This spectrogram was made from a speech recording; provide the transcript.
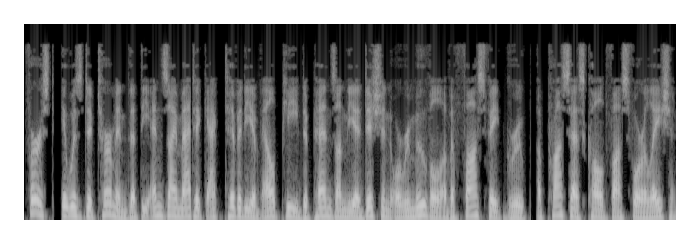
First, it was determined that the enzymatic activity of LP depends on the addition or removal of a phosphate group, a process called phosphorylation.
